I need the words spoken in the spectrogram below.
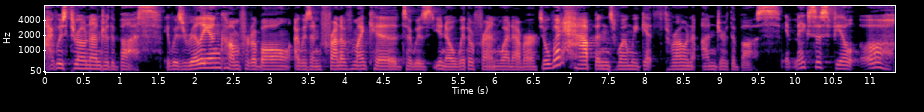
I was thrown under the bus. It was really uncomfortable. I was in front of my kids. I was, you know, with a friend, whatever. So what happens when we get thrown under the bus? It makes us feel, oh,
